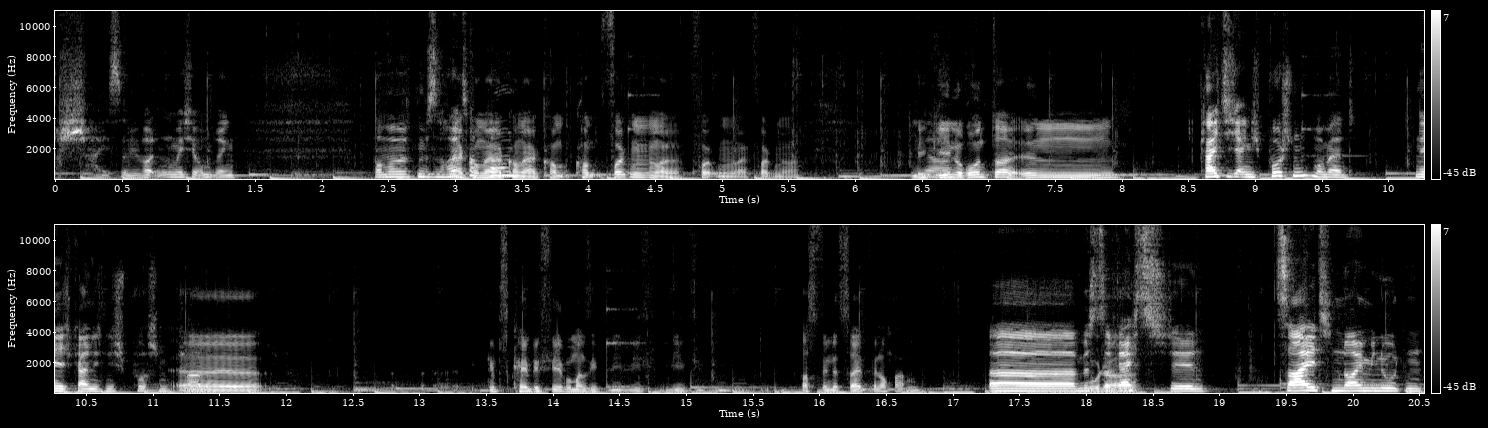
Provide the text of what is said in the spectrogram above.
Ach, scheiße, wir wollten irgendwelche umbringen. Wollen wir mit ein bisschen Ja, Holz komm her, komm her, komm, komm, folg mir mal, folg mir mal, folg mir mal. Wir Ja. gehen runter in. Kann ich dich eigentlich pushen? Moment. Nee, ich kann dich nicht pushen. Äh, Gibt es keinen Befehl, wo man sieht, wie, wie, wie, wie, was für eine Zeit wir noch haben? Äh, müsste oder- rechts stehen. Zeit 9 Minuten.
